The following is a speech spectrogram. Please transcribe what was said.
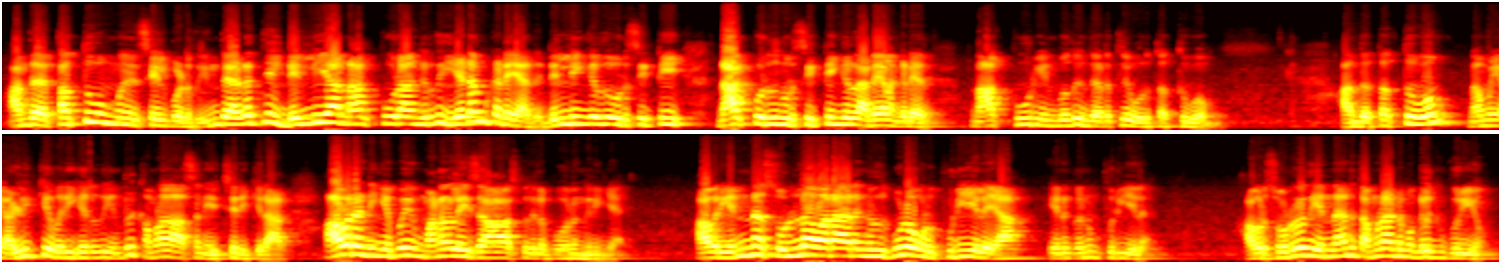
அந்த தத்துவம் செயல்படுது. இந்த இடத்தில் டெல்லியா நாக்பூராங்கிறது இடம் கிடையாது. டெல்லிங்கிறது ஒரு சிட்டி நாக்பூருங்கிறது ஒரு சிட்டிங்கிறது அடையாளம் கிடையாது. நாக்பூர் என்பது இந்த இடத்துல ஒரு தத்துவம். அந்த தத்துவம் நம்மை அழிக்க வருகிறது என்று கமலஹாசன் எச்சரிக்கிறார். அவரை நீங்கள் போய் மனநிலை சா- ஆஸ்பத்திரியில் போகிறங்கிறீங்க அவர் என்ன சொல்ல வராருங்கிறது கூட உங்களுக்கு புரியலையா? எனக்கு ஒன்றும் புரியலை. அவர் சொல்கிறது என்னன்னு தமிழ்நாட்டு மக்களுக்கு புரியும்.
